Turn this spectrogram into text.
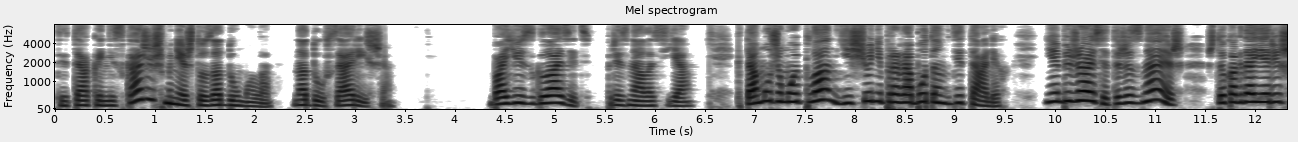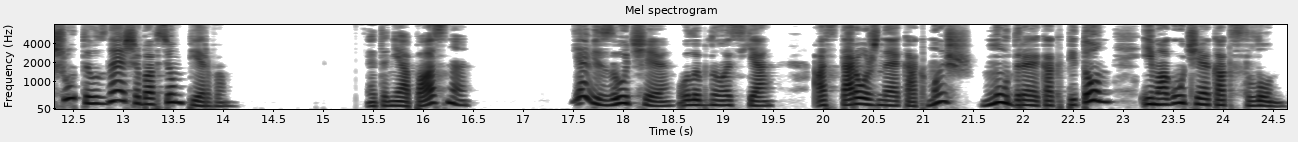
«Ты так и не скажешь мне, что задумала?» — надулся Ариша. «Боюсь сглазить», — призналась я. «К тому же мой план еще не проработан в деталях. Не обижайся, ты же знаешь, что когда я решу, ты узнаешь обо всем первым». «Это не опасно?» «Я везучая», — улыбнулась я. «Осторожная, как мышь, мудрая, как питон и могучая, как слон».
